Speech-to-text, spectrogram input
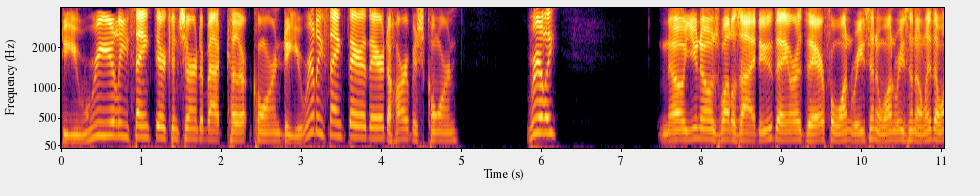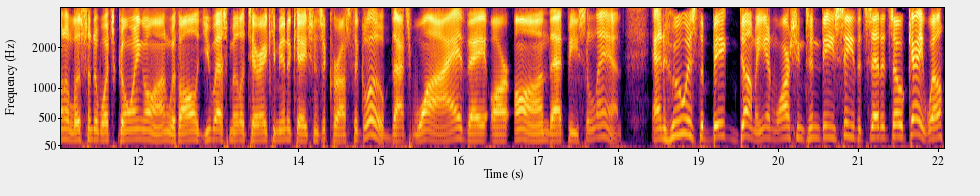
Do you really think they're concerned about co- corn? Do you really think they're there to harvest corn? Really? No, you know as well as I do, they are there for one reason and one reason only. They want to listen to what's going on with all U.S. military communications across the globe. That's why they are on that piece of land. And who is the big dummy in Washington, D.C. that said it's okay? Well,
